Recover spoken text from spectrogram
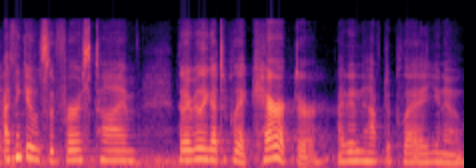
I think it was the first time that I really got to play a character. I didn't have to play, you know,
